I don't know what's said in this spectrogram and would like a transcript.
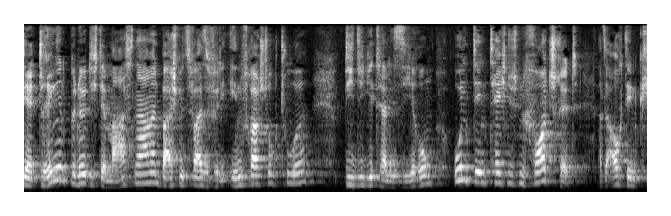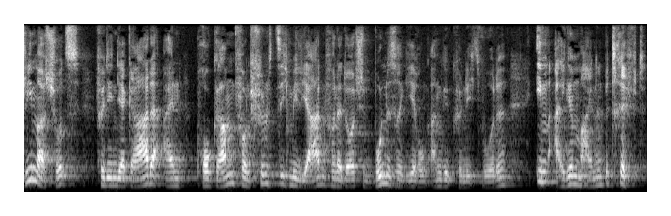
der dringend benötigte Maßnahmen, beispielsweise für die Infrastruktur, die Digitalisierung und den technischen Fortschritt, also auch den Klimaschutz, für den ja gerade ein Programm von 50 Milliarden von der deutschen Bundesregierung angekündigt wurde, im Allgemeinen betrifft.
